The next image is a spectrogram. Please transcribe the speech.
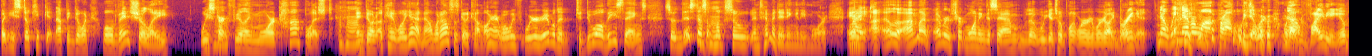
But you still keep getting up and going. Well, eventually, we Mm-hmm. start feeling more accomplished and going, okay, well, yeah, now what else is going to come? All right, well, we've, we're able to, to do all these things. So this doesn't look so intimidating anymore. And Mm-hmm. Right. I, I'm not ever wanting to say I'm, that we get to a point where we're like, bring it. no, we never want problems. yeah, we're, we're no. not inviting them,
